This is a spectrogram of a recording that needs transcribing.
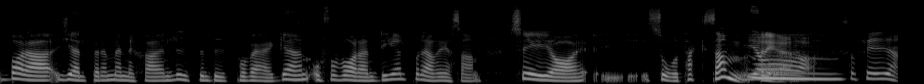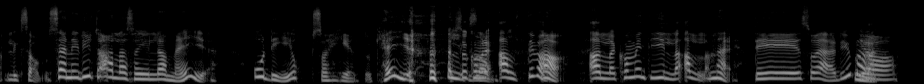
bara hjälper en människa en liten bit på vägen och får vara en del på den resan så är jag eh, så tacksam för det. Så fin. Liksom. Sen är det ju inte alla som gillar mig. Och det är också helt okej. Så liksom. kommer det alltid vara. Alla kommer inte gilla alla. Nej. Det, så är det ju bara. Ja.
